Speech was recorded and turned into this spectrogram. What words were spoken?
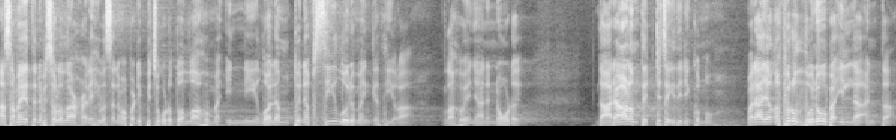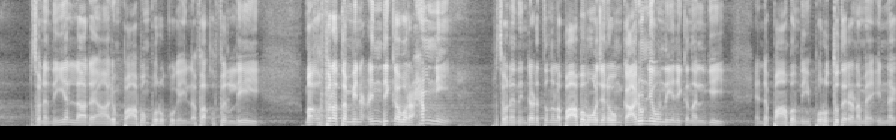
ആ സമയത്ത് നബി സല്ലല്ലാഹു അലൈഹി വസല്ലമ പഠിപ്പിച്ചു കൊടുത്തു അല്ലാഹുമ്മ ഇന്നി ലൊലം തുനഫ്സി ലുലുമൻ കസീറ. അള്ളാഹുവെ ഞാൻ എന്നോട് ധാരാളം തെറ്റ് ചെയ്തിരിക്കുന്നു. വലാ യഗ്ഫിറു ദുനൂബ ഇല്ല അൻത. സോനെ നീയല്ലാതെ ആരും പാപം പൊറുക്കുകയില്ല. ഫഗ്ഫിർ ലീ മഗ്ഫിറത മിൻ ഇൻദിക വറഹംനി. പ്രസവനെ നിന്റെ അടുത്തു നിന്നുള്ള പാപമോചനവും കാരുണ്യവും നീ എനിക്ക് നൽകി. എന്റെ പാപം നീ പുറത്തു തരണമേ. ഇന്ന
